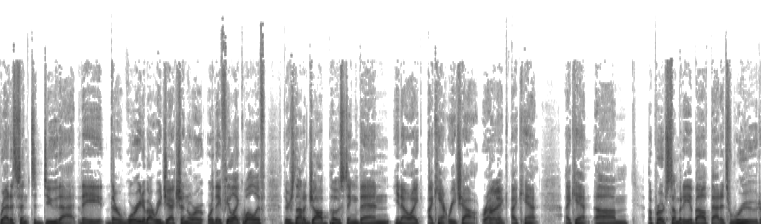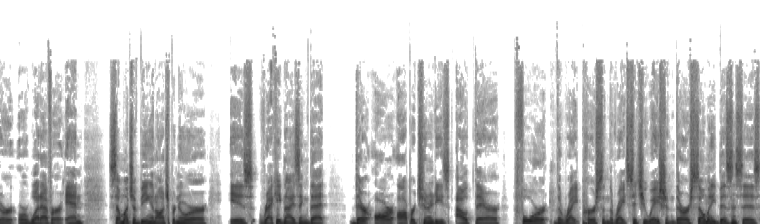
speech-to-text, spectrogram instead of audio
reticent to do that. They they're worried about rejection or or they feel like, well, if there's not a job posting, then you know I, I can't reach out, right? right. I, I can't I can't um, approach somebody about that. It's rude or or whatever. And so much of being an entrepreneur is recognizing that there are opportunities out there for the right person, the right situation. There are so many businesses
